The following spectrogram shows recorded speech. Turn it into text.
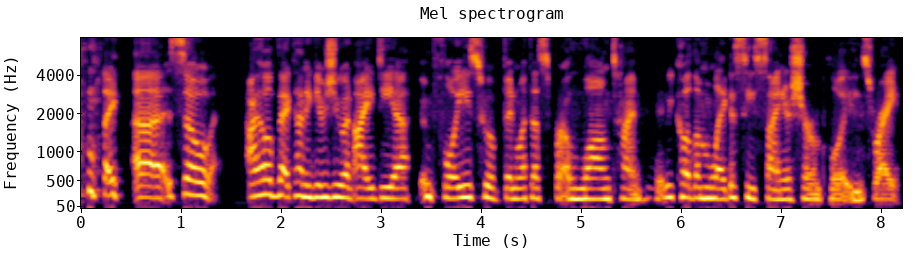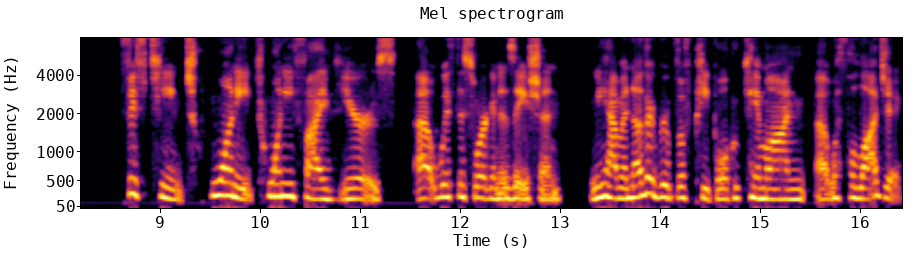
like, uh, so I hope that kind of gives you an idea. Employees who have been with us for a long time, we call them legacy Cynosure employees, right? 15, 20, 25 years uh, with this organization. We have another group of people who came on uh, with Hologic,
